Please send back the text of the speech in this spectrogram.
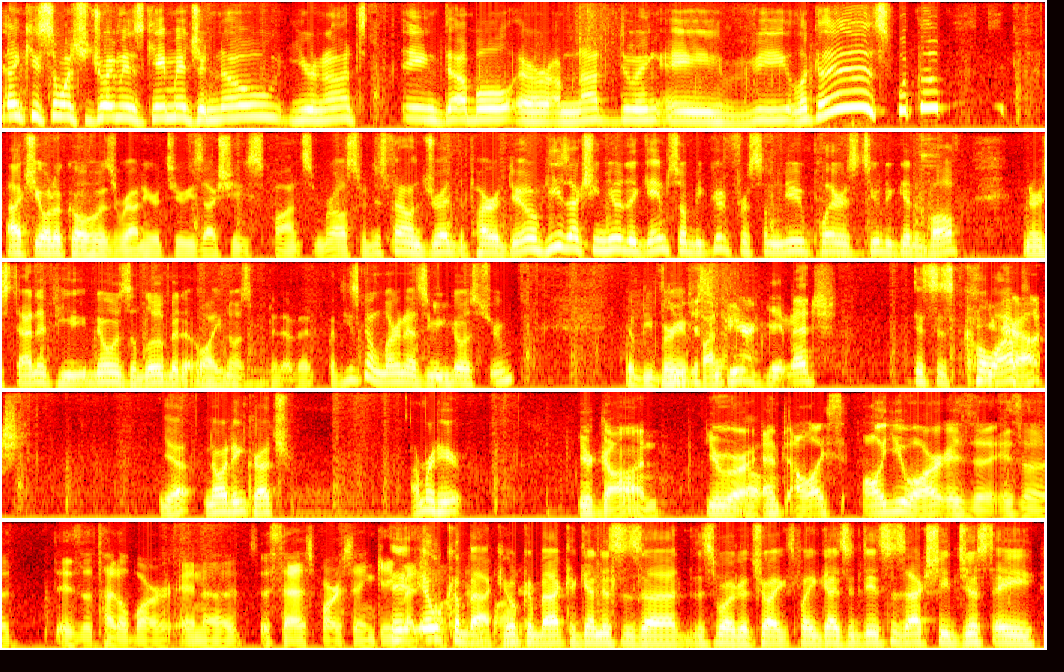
Thank you so much for joining me this game edge. And no, you're not seeing double, or I'm not doing a V. Look at this. What the? Actually, Onoko, is around here too, he's actually spawned somewhere else. We just found Dread the Pirate Duo. He's actually new to the game, so it'll be good for some new players too to get involved and understand it. He knows a little bit. Of, well, he knows a bit of it, but he's going to learn as he mm-hmm. goes through. It'll be very you fun. Disappeared, game edge. This is You co-op. crouched. Yeah. No, I didn't crouch. I'm right here. You're gone. You are Oh. empty. All I all you are is a is a is a title bar and a, a status bar saying game It, will come back. It'll come back again. This is uh, this is what I'm gonna try to explain, guys. This is actually just a,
